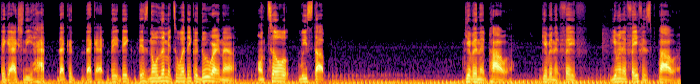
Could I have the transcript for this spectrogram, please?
they could actually have that could that could, they, they there's no limit to what they could do right now until we stop giving it power giving it faith. Giving it faith is power.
